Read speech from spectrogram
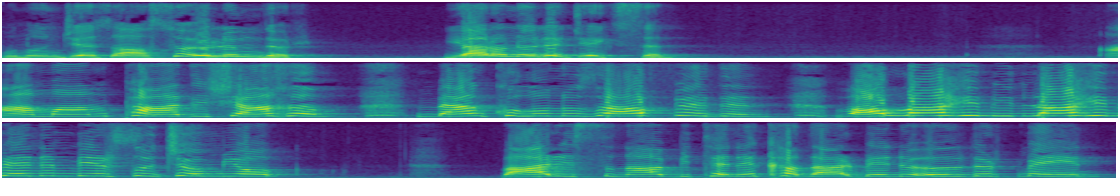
Bunun cezası ölümdür. Yarın öleceksin. Aman padişahım, ben kulunuzu affedin. Vallahi billahi benim bir suçum yok. Bari sınav bitene kadar beni öldürtmeyin.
